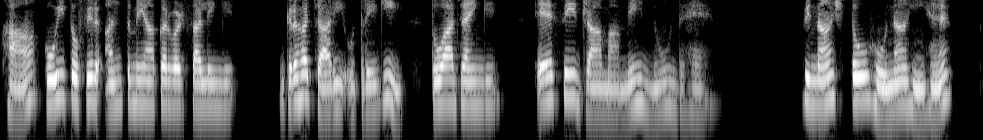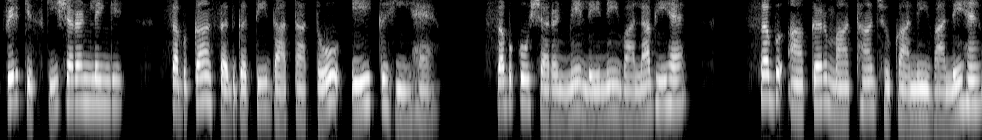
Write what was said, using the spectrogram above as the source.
हाँ कोई तो फिर अंत में आकर वर्षा लेंगे। ग्रहचारी उतरेगी तो आ जाएँगे। ऐसे ड्रामा में नूंद है। विनाश तो होना ही है, फिर किसकी शरण लेंगे? सबका सदगति दाता तो एक ही है। सबको शरण में लेने वाला भी है। सब आकर माथा झुकाने वाले हैं,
